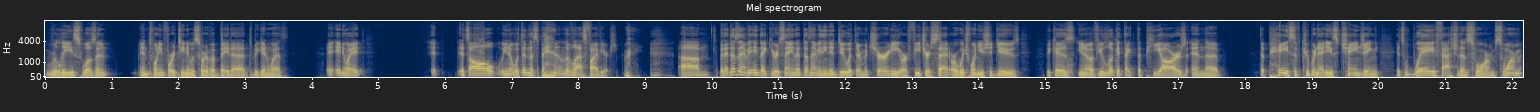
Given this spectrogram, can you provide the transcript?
release wasn't in 2014. It was sort of a beta to begin with. Anyway, it, it, it's all you know within the span of the last five years, right? Um, but that doesn't have anything, like you were saying, that doesn't have anything to do with their maturity or feature set or which one you should use. Because you know, if you look at like the PRs and the the pace of Kubernetes changing, it's way faster than Swarm. Swarm,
